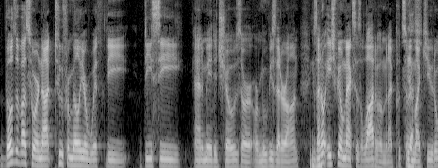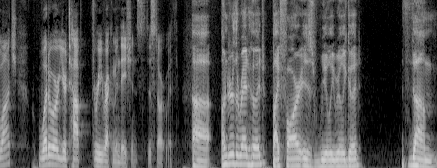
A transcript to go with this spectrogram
those of us who are not too familiar with the DC animated shows or, or movies that are on, because I know HBO Max has a lot of them, and I put some in my queue to watch. What are your top three recommendations to start with? Uh, Under the Red Hood by far is really really good. Um,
